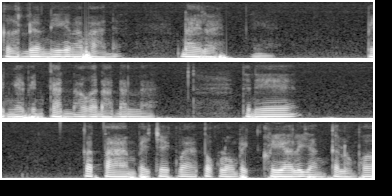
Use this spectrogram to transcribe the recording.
เกิดเรื่องนี้ขึ้นมาผ่านเนี่ยได้เลย เป็นไงเป็นกันเอาขนาดนั้นแหละทีนี้ ก็ตามไปเช็คว่าตกลงไปเคลียร์หรือยังกับหลวงพ่อ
